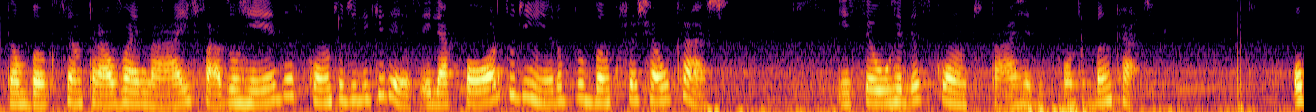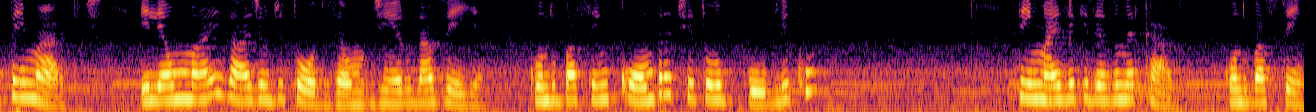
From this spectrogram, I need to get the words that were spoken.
Então, o Banco Central vai lá e faz um redesconto de liquidez. Ele aporta o dinheiro para o banco fechar o caixa. Esse é o redesconto, tá? Redesconto bancário. Open Market. Ele é o mais ágil de todos, é o dinheiro na veia. Quando o Bacen compra título público, tem mais liquidez no mercado. Quando o Bacen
